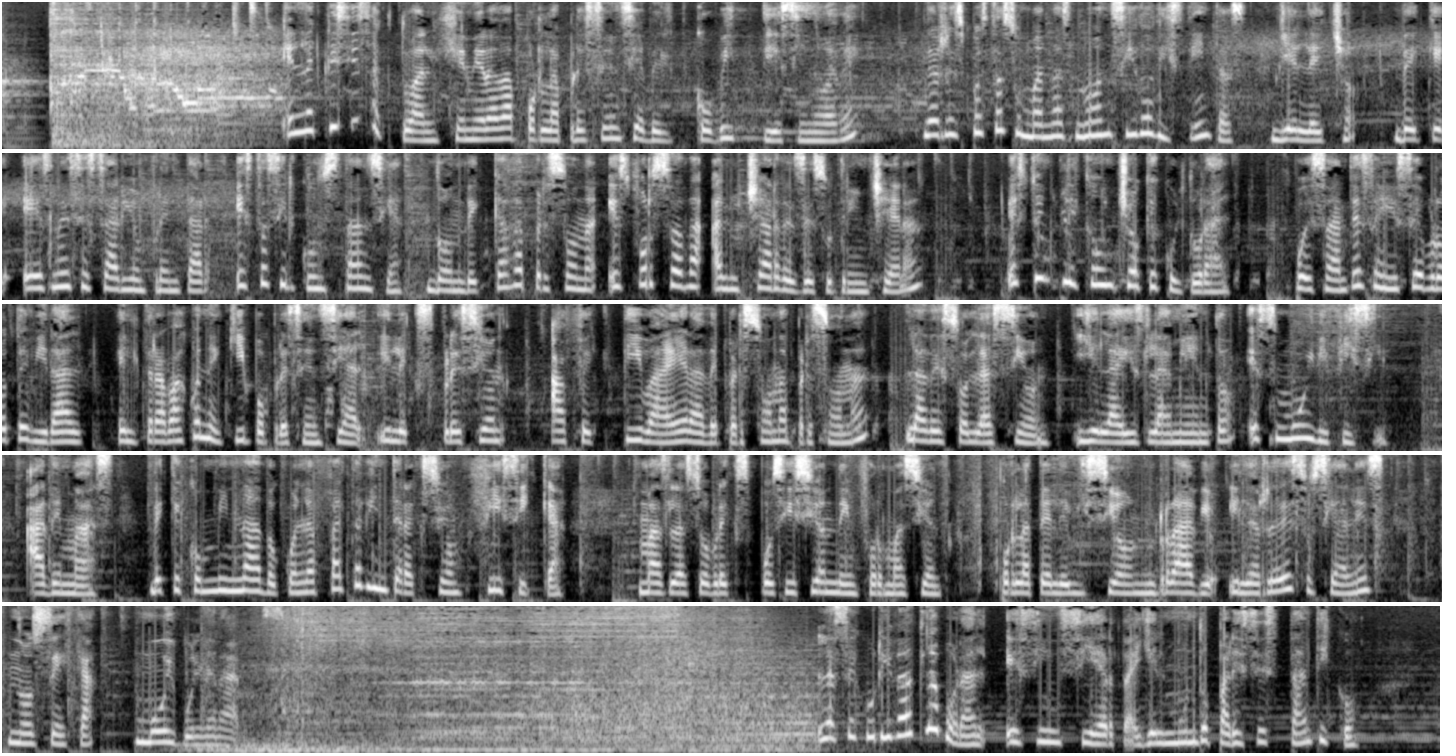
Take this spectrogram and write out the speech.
En la crisis actual generada por la presencia del COVID-19, las respuestas humanas no han sido distintas y el hecho de que es necesario enfrentar esta circunstancia donde cada persona es forzada a luchar desde su trinchera, esto implica un choque cultural, pues antes de ese brote viral, el trabajo en equipo presencial y la expresión afectiva era de persona a persona, la desolación y el aislamiento es muy difícil. Además de que combinado con la falta de interacción física, más la sobreexposición de información por la televisión, radio y las redes sociales, nos deja muy vulnerables. La seguridad laboral es incierta y el mundo parece estático.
